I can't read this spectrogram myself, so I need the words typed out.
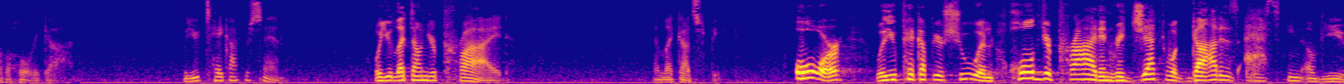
of a holy God. Will you take off your sin? Will you let down your pride and let God speak? Or will you pick up your shoe and hold your pride and reject what God is asking of you?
